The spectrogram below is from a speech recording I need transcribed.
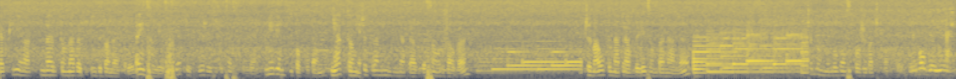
Jak pije akner to nawet i dwa metry. Ej co jest? Jakie zwierzę zrzuca skórę? Nie wiem hipopotam. Jak to nie? Czy flamingi naprawdę są różowe? Czy małpy naprawdę jedzą banany? Czego nie mogą spożywać koty? nie mogę jeść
